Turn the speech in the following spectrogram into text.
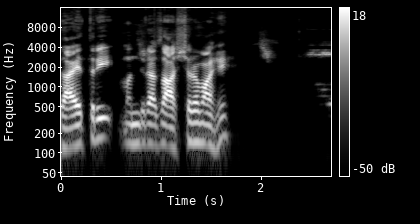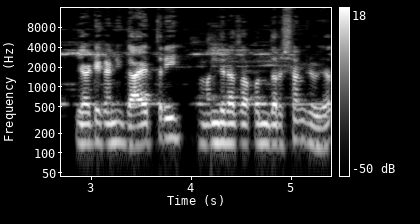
गायत्री मंदिराचा आश्रम आहे. या ठिकाणी गायत्री मंदिराचं आपण दर्शन घेऊयात.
